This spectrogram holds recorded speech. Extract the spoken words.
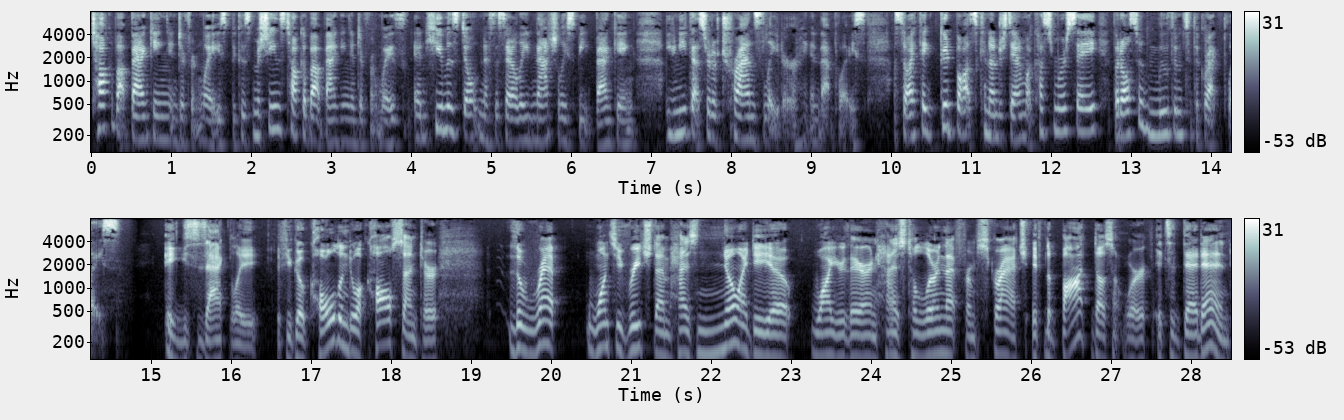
talk about banking in different ways because machines talk about banking in different ways and humans don't necessarily naturally speak banking. You need that sort of translator in that place. So I think good bots can understand what customers say, but also move them to the correct place. Exactly. If you go cold into a call center, the rep once you've reached them has no idea why you're there and has to learn that from scratch. If the bot doesn't work, it's a dead end.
